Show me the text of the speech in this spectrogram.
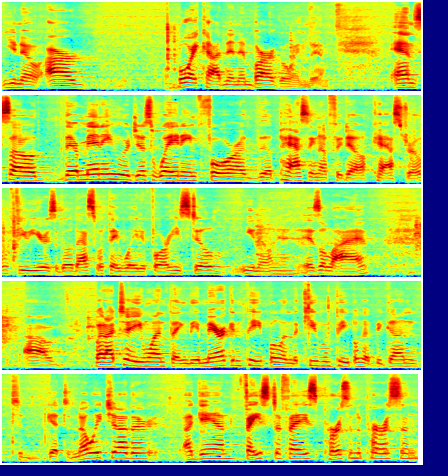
you know, our boycotting and embargoing them. And so there are many who are just waiting for the passing of Fidel Castro a few years ago. That's what they waited for. He still, you know, is alive. Uh, but I tell you one thing, the American people and the Cuban people have begun to get to know each other again, face to face, person to person.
